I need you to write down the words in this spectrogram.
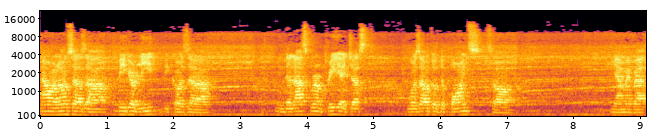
Now Alonso has a bigger lead because uh, in the last Grand Prix I just was out of the points. So yeah, my bad.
